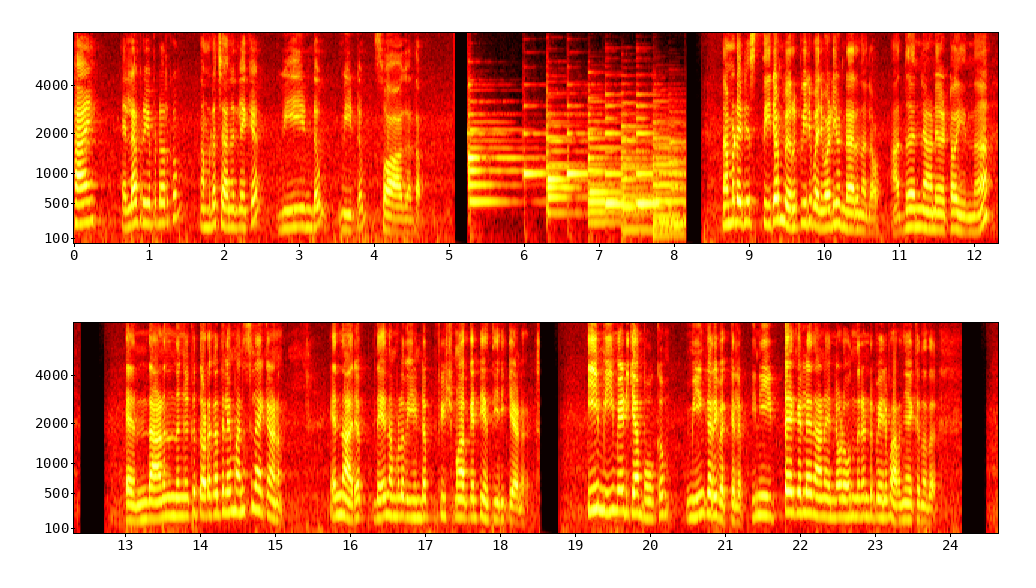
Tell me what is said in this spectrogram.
Hi എല്ലാ പ്രിയപ്പെട്ടവർക്കും നമ്മുടെ ചാനലിലേക്ക് വീണ്ടും വീണ്ടും സ്വാഗതം. നമ്മുടെ ഒരു സ്ഥിരം വെറുപ്പീര് പരിപാടി ഉണ്ടായിരുന്നല്ലോ. അത് തന്നെയാണ് കേട്ടോ ഇന്ന്. എന്താണെന്ന് നിങ്ങൾക്ക് തുടക്കത്തിലേ മനസ്സിലായി കാണും. എന്നാലും ദേ നമ്മൾ വീണ്ടും ഫിഷ് മാർക്കറ്റിൽ എത്തിയിരിക്കുകയാണ്. ഈ മീൻ മേടിക്കാൻ പോക്കും മീൻ കറി വെക്കലും. ഇനി ഇട്ടേക്കല്ലേ എന്നാണ് എന്നോട് ഒന്ന് രണ്ട് പേര് പറഞ്ഞേക്കുന്നത്.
